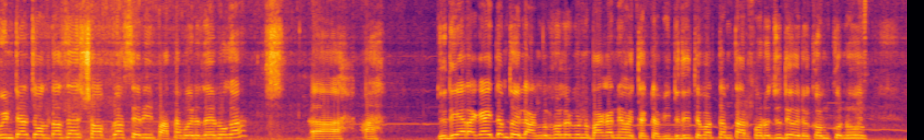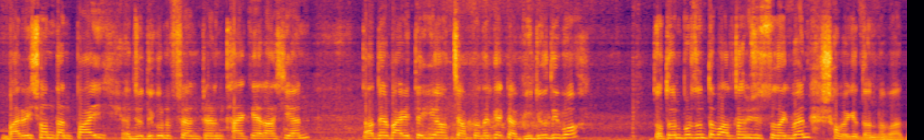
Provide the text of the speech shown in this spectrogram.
উইন্টার চলতেছে সব গাছেরই পাতা পড়ে যাইব গা। আহ, যদি এর আগে আইতাম, তাহলে আঙ্গুল ফলের কোনো বাগানে হয়তো একটা ভিডিও দিতে পারতাম। তারপরে যদি ওইরকম কোনো বাড়ির সন্ধান পাই, যদি কোনো ফ্রেন্ড ট্রেন্ড থাকে রাশিয়ান, তাদের বাড়িতে গিয়ে হচ্ছে আপনাদেরকে একটা ভিডিও দিব। ততক্ষণ পর্যন্ত ভালো থাকবেন, সুস্থ থাকবেন। সবাইকে ধন্যবাদ।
